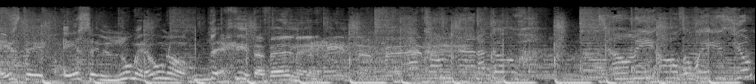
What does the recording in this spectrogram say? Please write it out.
Este es el número uno de Hit FM. Catch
